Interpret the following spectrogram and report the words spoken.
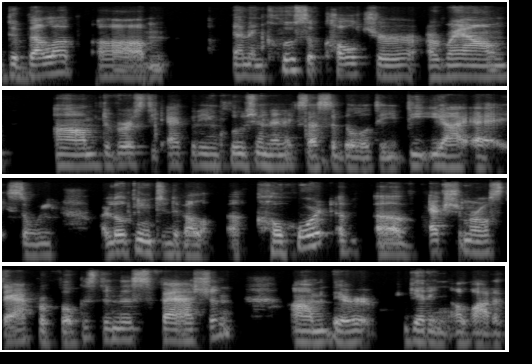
develop um, an inclusive culture around um, diversity, equity, inclusion, and accessibility, DEIA. So we are looking to develop a cohort of, of extramural staff who are focused in this fashion. Um, they're getting a lot of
